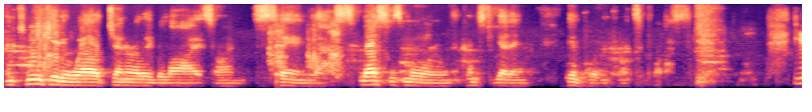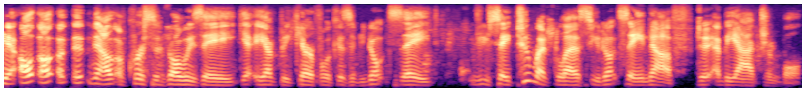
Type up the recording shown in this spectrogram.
And communicating well generally relies on saying less. Less is more when it comes to getting the important points across. Yeah. I'll, I'll- uh, now, of course, there's always a, you have to be careful because if you don't say, if you say too much less, you don't say enough to be actionable.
